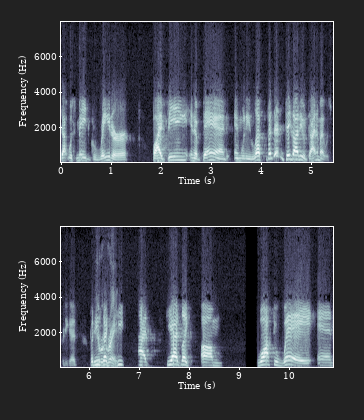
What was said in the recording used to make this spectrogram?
that was made greater by being in a band and when he left but then Big Audio Dynamite was pretty good but he was like great. he had he had like um walked away and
